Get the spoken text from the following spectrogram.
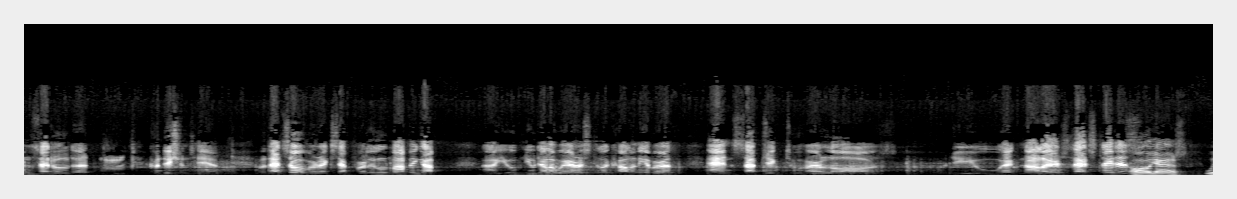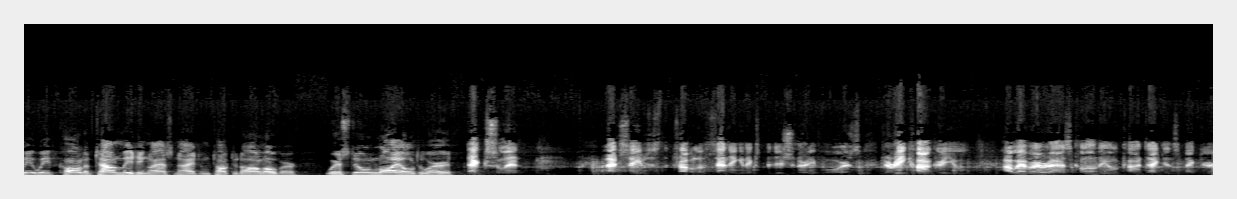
unsettled uh, conditions here. But that's over, except for a little mopping up. Now, you, New Delaware, is still a colony of Earth and subject to her laws. Do you acknowledge that status? Oh, yes. We, we called a town meeting last night and talked it all over. We're still loyal to Earth. Excellent. That saves us the trouble of sending an expeditionary force to reconquer you. However, as Colonial Contact Inspector,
